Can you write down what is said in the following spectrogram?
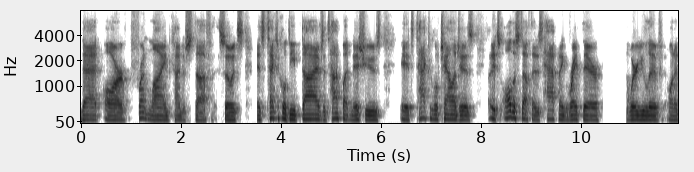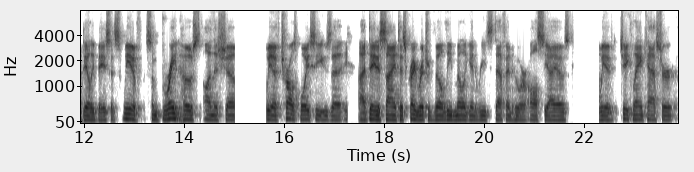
that are frontline kind of stuff. So it's it's technical deep dives, it's hot button issues, it's tactical challenges, it's all the stuff that is happening right there where you live on a daily basis. We have some great hosts on this show. We have Charles Boicey, who's a, a data scientist, Craig Richardville, Lee Milligan, Reid Stephan, who are all CIOs. We have Jake Lancaster,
